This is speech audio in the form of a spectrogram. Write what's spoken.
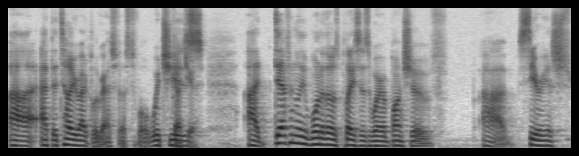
uh, at the Telluride Bluegrass Festival, which Gotcha. is uh, definitely one of those places where a bunch of uh, serious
